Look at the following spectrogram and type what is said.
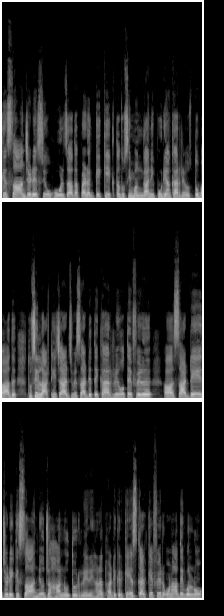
ਕਿਸਾਨ ਜਿਹੜੇ ਸੀ ਉਹ ਹੋਰ ਜ਼ਿਆਦਾ ਭੜਕ ਗਏ ਕਿ ਇੱਕ ਤਾਂ ਤੁਸੀਂ ਮੰਗਾਂ ਨਹੀਂ ਪੂਰੀਆਂ ਕਰ ਰਹੇ, ਉਸ ਤੋਂ ਬਾਅਦ ਤੁਸੀਂ ਲਾਠੀ ਚਾਰਜ ਵੀ ਸਾਡੇ ਤੇ ਕਰ ਰਹੇ ਹੋ ਤੇ ਫਿਰ ਸਾਡੇ ਜਿਹੜੇ ਕਿਸਾਨ ਨੇ ਉਹ ਜਹਾਨੋਂ ਤੁਰ ਰਹੇ ਨੇ, ਹਨਾ? ਤੁਹਾਡੇ ਕਰਕੇ ਇਸ ਕਰਕੇ ਫਿਰ ਉਹਨਾਂ ਦੇ ਵੱਲੋਂ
